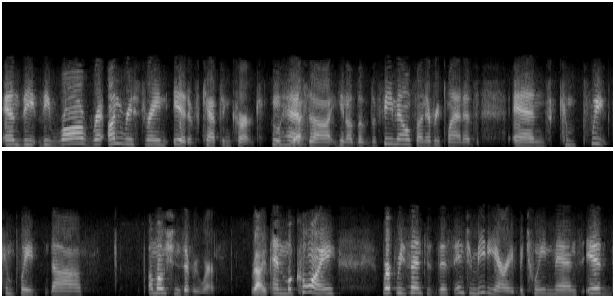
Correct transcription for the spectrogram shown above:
and the the raw, re- unrestrained id of Captain Kirk, who had Yes. uh, you know the the females on every planet and complete complete uh, emotions everywhere. Right. And McCoy represented this intermediary between man's id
